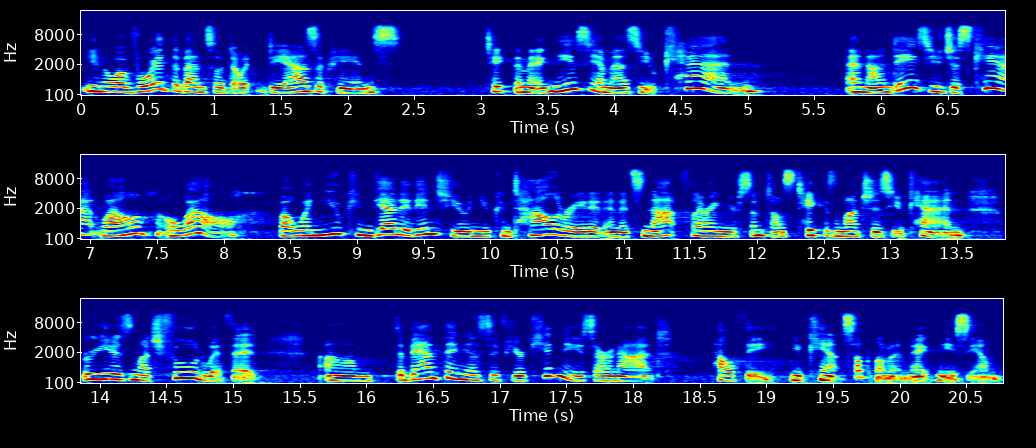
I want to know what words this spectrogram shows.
You know, avoid the benzodiazepines, take the magnesium as you can, and on days you just can't, well, oh well. But when you can get it into you and you can tolerate it and it's not flaring your symptoms, take as much as you can or eat as much food with it. Um, the bad thing is if your kidneys are not healthy, you can't supplement magnesium.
